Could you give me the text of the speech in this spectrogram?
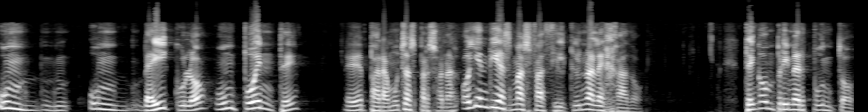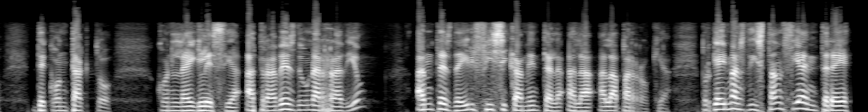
un, un vehículo un puente ¿eh? para muchas personas hoy en día es más fácil que un alejado tenga un primer punto de contacto con la iglesia a través de una radio antes de ir físicamente a la, parroquia. Porque hay más distancia entre,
